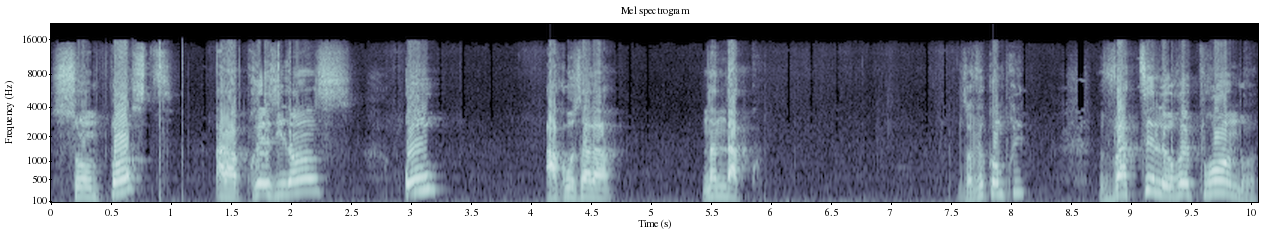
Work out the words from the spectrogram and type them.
son poste à la présidence ou à Kozala Nandako? Vous avez compris? Va-t-il reprendre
